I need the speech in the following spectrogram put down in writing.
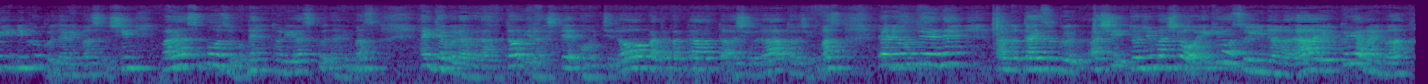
びにくくなりますしバランスポーズもね取りやすくなります。はいじゃあブラブラと揺らしてもう一度パタパタと足裏閉じます。では両手ねあの体側足閉じましょう。息を吸いながらゆっくり上がります。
